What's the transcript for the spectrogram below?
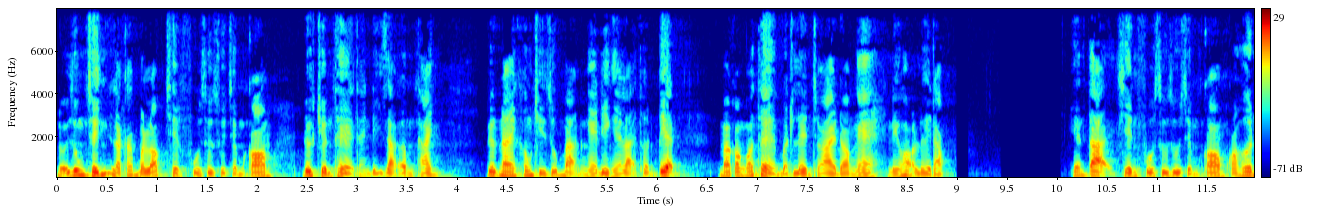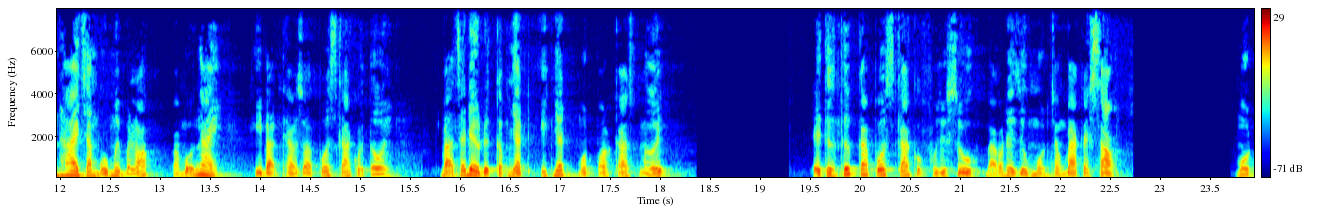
Nội dung chính là các blog trên fususu.com được chuyển thể thành định dạng âm thanh. Việc này không chỉ giúp bạn nghe đi nghe lại thuận tiện, mà còn có thể bật lên cho ai đó nghe nếu họ lười đọc. Hiện tại trên fususu.com có hơn 240 blog và mỗi ngày khi bạn theo dõi podcast của tôi, bạn sẽ đều được cập nhật ít nhất một podcast mới. Để thưởng thức các postcard của Fujitsu, bạn có thể dùng một trong ba cách sau. một,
